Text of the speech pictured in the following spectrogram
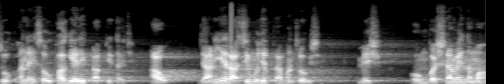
સુખ અને સૌભાગ્યની પ્રાપ્તિ થાય છે. આવો, જાણીએ રાશિ મુજબના મંત્રો વિશે. મેષ, ઓમ વૈષ્ણવે નમઃ.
